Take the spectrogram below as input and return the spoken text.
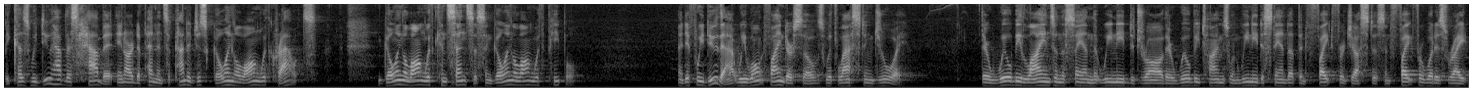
Because we do have this habit in our dependence of kind of just going along with crowds, going along with consensus, and going along with people. And if we do that, we won't find ourselves with lasting joy. There will be lines in the sand that we need to draw. There will be times when we need to stand up and fight for justice and fight for what is right.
